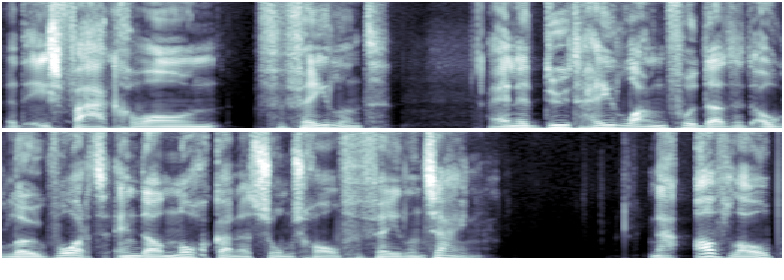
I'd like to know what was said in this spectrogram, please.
Het is vaak gewoon vervelend. En het duurt heel lang voordat het ook leuk wordt. En dan nog kan het soms gewoon vervelend zijn. Na afloop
